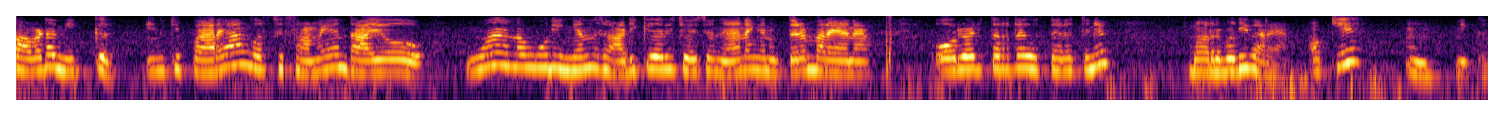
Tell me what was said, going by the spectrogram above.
അവിടെ നിക്ക്. എനിക്ക് പറയാൻ കുറച്ച് സമയം തായോ? മൂന്നെണ്ണം കൂടി ഇങ്ങനെ ചാടിക്കേറി ചോദിച്ചാൽ ഞാൻ എങ്ങനെ ഉത്തരം പറയാനാ? ഓരോരുത്തരുടെ ഉത്തരത്തിന് മറുപടി പറയാം. ഓക്കെ നിക്ക്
